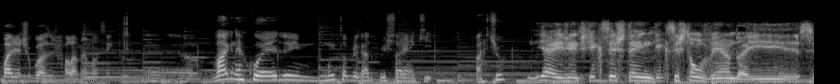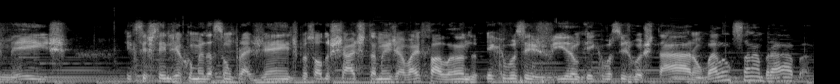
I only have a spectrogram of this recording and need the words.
mas a gente gosta de falar mesmo assim. É, Wagner Coelho e muito obrigado por estarem aqui. Partiu? E aí, gente, o que, que vocês têm? O que, que vocês estão vendo aí esse mês? O que, que vocês têm de recomendação pra gente? O pessoal do chat também já vai falando. O que, que vocês viram? O que, que vocês gostaram? Vai lançando a braba.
